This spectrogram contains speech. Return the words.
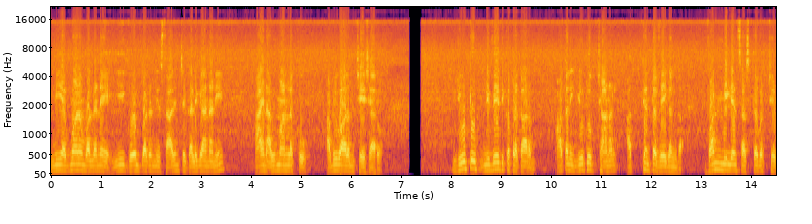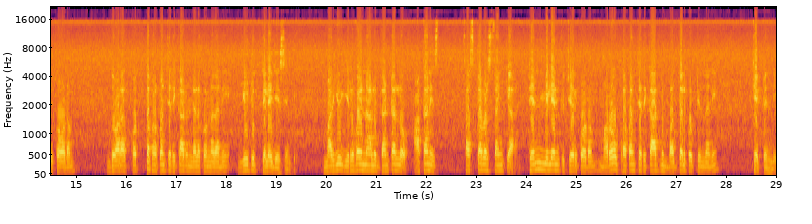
మీ అభిమానం వల్లనే ఈ గోల్డ్ బటన్ని సాధించగలిగానని ఆయన అభిమానులకు అభివాదం చేశారు. యూట్యూబ్ నివేదిక ప్రకారం అతని యూట్యూబ్ ఛానల్ అత్యంత వేగంగా వన్ మిలియన్ సబ్స్క్రైబర్ చేరుకోవడం ద్వారా కొత్త ప్రపంచ రికార్డు నెలకొన్నదని యూట్యూబ్ తెలియజేసింది. మరియు ఇరవై నాలుగు గంటల్లో అతని సబ్స్క్రైబర్ సంఖ్య టెన్ మిలియన్కు చేరుకోవడం మరో ప్రపంచ రికార్డును బద్దలు కొట్టిందని చెప్పింది.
